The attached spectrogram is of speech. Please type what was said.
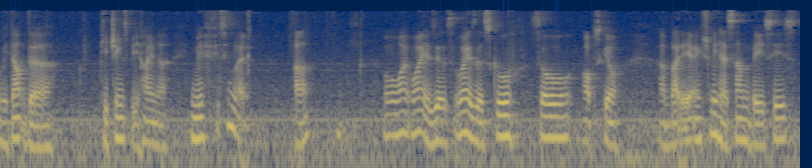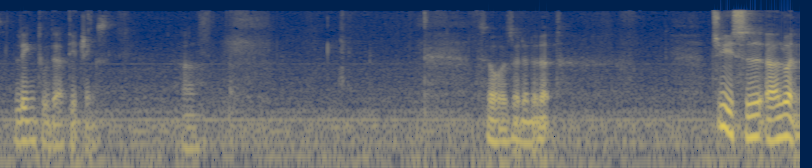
without the teachings behind, uh, it may seem like, huh? Oh, why, why is this? Why is the school so obscure? Uh, but it actually has some basis linked to the teachings. Uh, so, 据实而论，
